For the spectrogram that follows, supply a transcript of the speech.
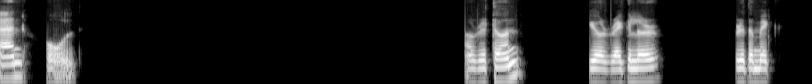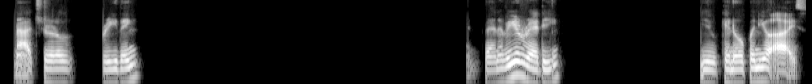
And hold. Return your regular rhythmic natural breathing. And whenever you're ready, you can open your eyes.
